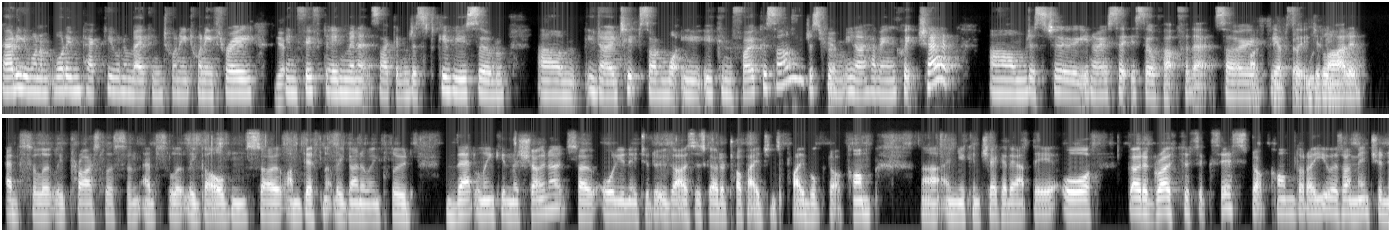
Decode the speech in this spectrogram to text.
how do you want to what impact do you want to make in 2023 yep. in 15 minutes i can just give you some um, you know tips on what you, you can focus on just from yep. you know having a quick chat um, just to you know set yourself up for that. So be absolutely delighted. Absolutely priceless and absolutely golden. So I'm definitely going to include that link in the show notes. So all you need to do, guys, is go to topagentsplaybook.com uh, and you can check it out there, or go to growth2success.com.au as I mentioned,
